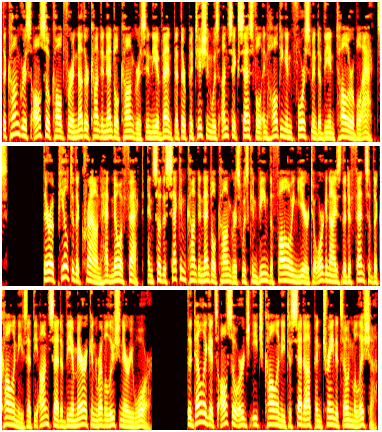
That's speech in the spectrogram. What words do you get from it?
The Congress also called for another Continental Congress in the event that their petition was unsuccessful in halting enforcement of the intolerable acts. Their appeal to the Crown had no effect, and so the Second Continental Congress was convened the following year to organize the defense of the colonies at the onset of the American Revolutionary War. The delegates also urged each colony to set up and train its own militia.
